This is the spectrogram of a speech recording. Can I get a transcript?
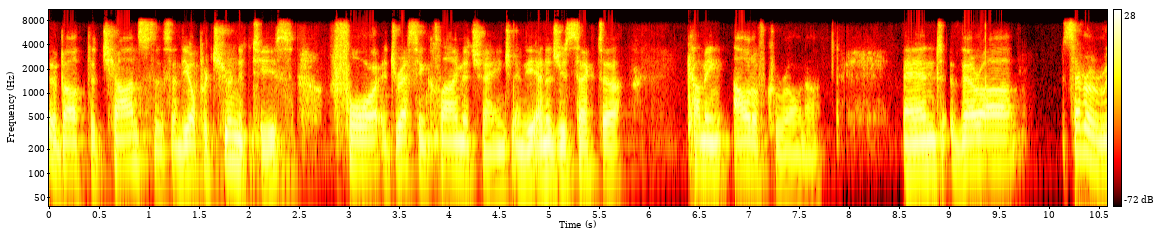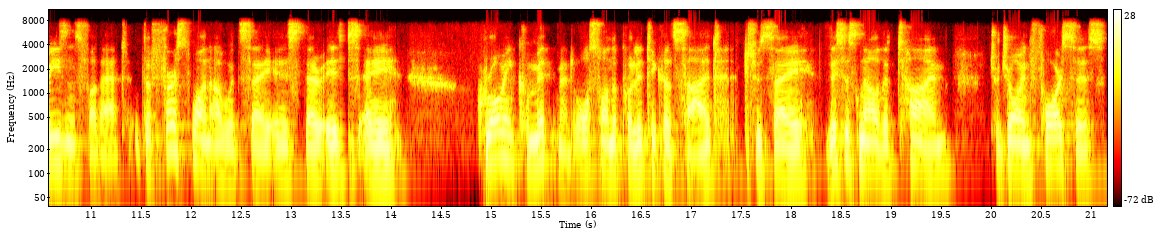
about the chances and the opportunities for addressing climate change in the energy sector coming out of Corona. And there are several reasons for that. The first one I would say is there is a growing commitment also on the political side to say this is now the time to join forces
